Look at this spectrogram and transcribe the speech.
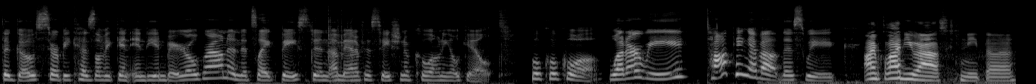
the ghosts are because of like an Indian burial ground and it's like based in a manifestation of colonial guilt. Cool, cool, cool. What are we talking about this week? I'm glad you asked, Nita.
